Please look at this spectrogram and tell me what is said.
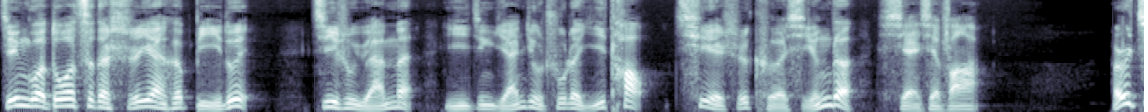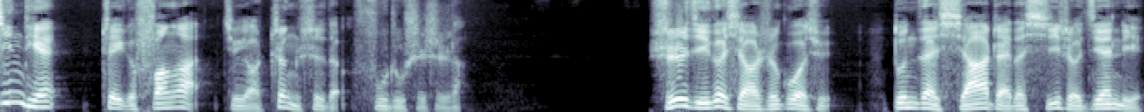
经过多次的实验和比对，技术员们已经研究出了一套切实可行的显现方案。而今天，这个方案就要正式的付诸实施了。十几个小时过去。蹲在狭窄的洗手间里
